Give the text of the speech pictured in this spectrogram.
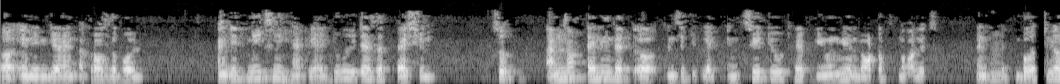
uh, in india and across the world and it makes me happy i do it as a passion so I'm not telling that uh, institute like institute have given me a lot of knowledge and Hmm. it burst me a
